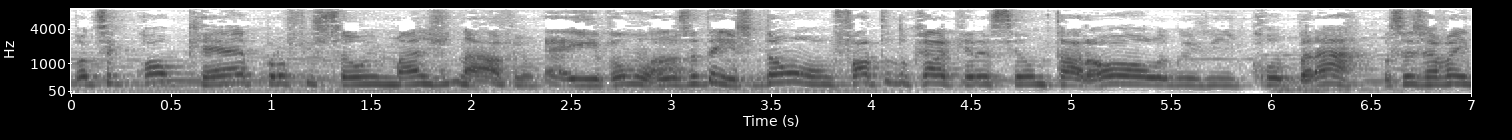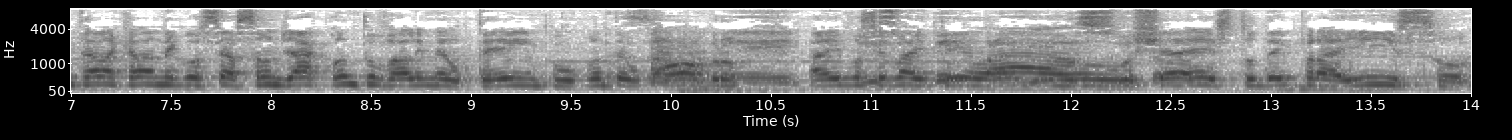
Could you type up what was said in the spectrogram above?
Pode ser qualquer profissão imaginável. É, e vamos lá. Então Você tem isso. Então, o fato do cara querer ser um tarólogo e e cobrar, você já vai entrar naquela negociação de ah, quanto vale meu tempo, quanto eu Exatamente. cobro. Aí você Eu vai estudei ter lá isso, o che- então. estudei pra isso,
